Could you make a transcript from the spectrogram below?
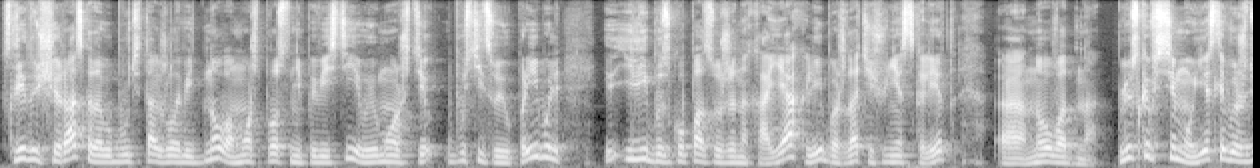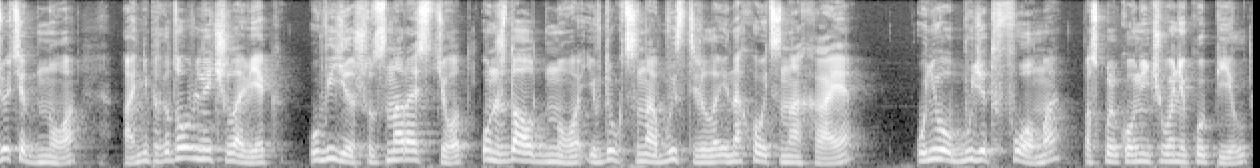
В следующий раз, когда вы будете также ловить дно, вам может просто не повезти, и вы можете упустить свою прибыль, и, и либо закупаться уже на хаях, либо ждать еще несколько лет э, нового дна. Плюс ко всему, если вы ждете дно, а неподготовленный человек увидел, что цена растет, он ждал дно, и вдруг цена выстрелила и находится на хае, у него будет фома, поскольку он ничего не купил,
